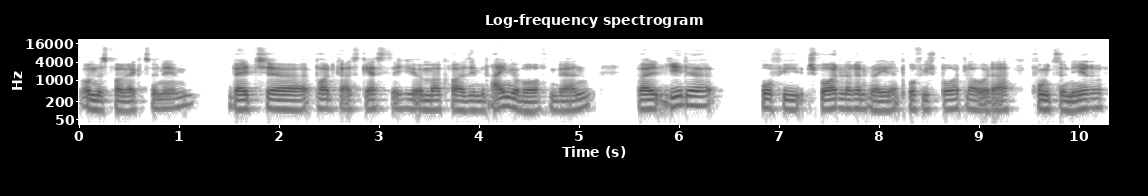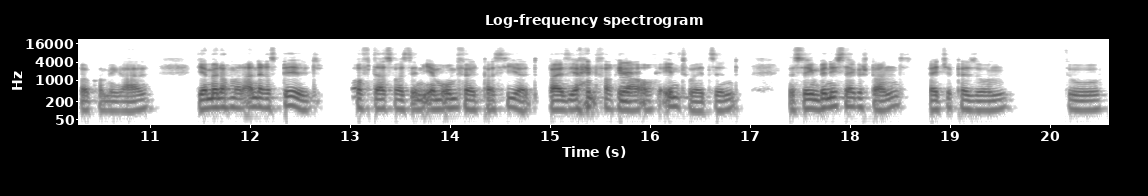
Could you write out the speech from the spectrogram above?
um das vorwegzunehmen, welche Podcast-Gäste hier immer quasi mit reingeworfen werden, weil jede Profisportlerin oder jeder Profisportler oder Funktionäre, vollkommen egal, die haben ja nochmal ein anderes Bild auf das, was in ihrem Umfeld passiert, weil sie einfach ja, ja auch Intuit sind. Deswegen bin ich sehr gespannt, welche Person du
